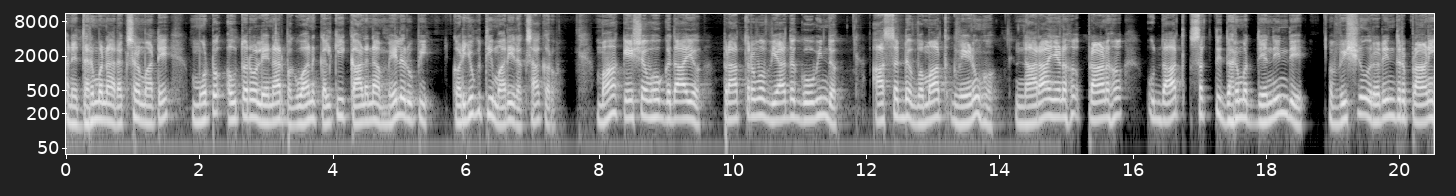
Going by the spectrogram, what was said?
અને ધર્મના રક્ષણ માટે મોટો અવતરો લેનાર ભગવાન કલ્કી કાળના મેલરૂપી કળિયુગથી મારી રક્ષા કરો. મા કેશવો ગદાય પ્રાત્રવ વ્યાદ ગોવિંદ આસડ વમાત વેણુઃ નારાયણ પ્રાણ ઉદાત શક્તિ ધર્મ ધ્યનિંદે વિષ્ણુ રરિન્દ્ર પ્રાણી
